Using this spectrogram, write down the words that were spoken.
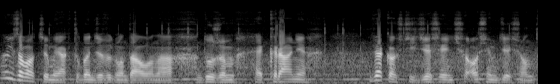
No i zobaczymy jak to będzie wyglądało na dużym ekranie w jakości 1080p.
